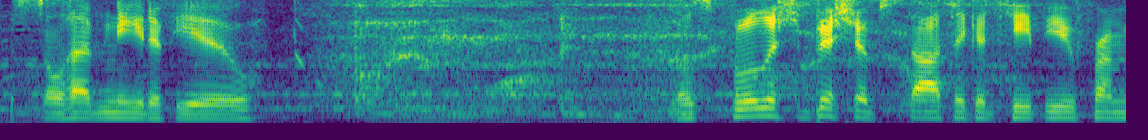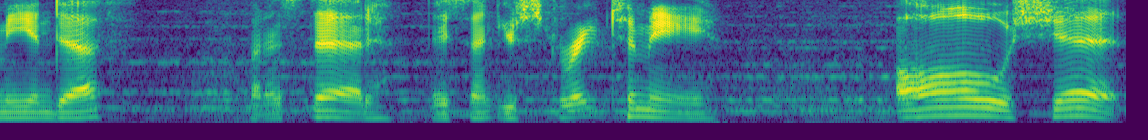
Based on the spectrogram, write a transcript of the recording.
I still have need of you. Those foolish bishops thought they could keep you from me and death, but instead they sent you straight to me. Oh shit.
